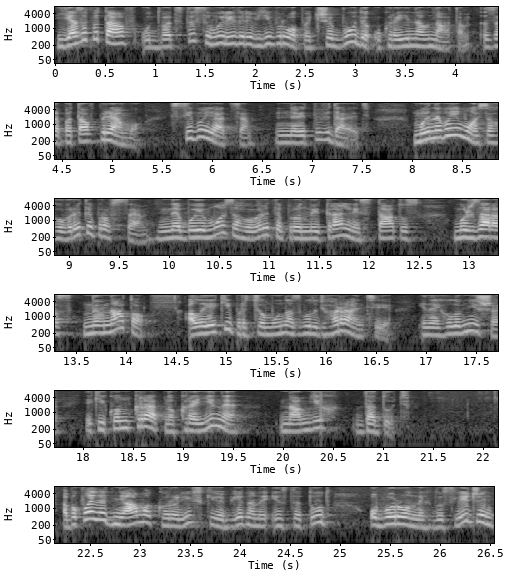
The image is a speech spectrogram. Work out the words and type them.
Я запитав у 27 лідерів Європи, чи буде Україна в НАТО. Запитав прямо. Всі бояться, не відповідають. Ми не боїмося говорити про все, не боїмося говорити про нейтральний статус. Ми ж зараз не в НАТО, але які при цьому у нас будуть гарантії? І найголовніше, які конкретно країни нам їх дадуть. А буквально днями Королівський об'єднаний інститут оборонних досліджень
